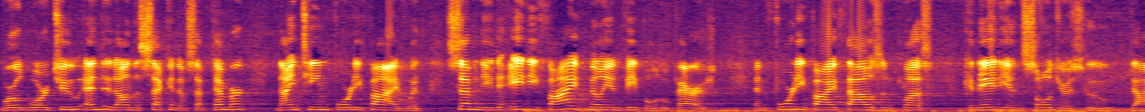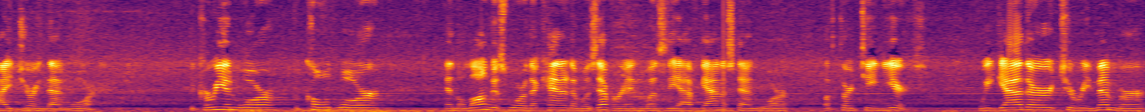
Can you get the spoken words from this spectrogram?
World War II ended on the 2nd of September 1945 with 70 to 85 million people who perished and 45,000 plus Canadian soldiers who died during that war. The Korean War, the Cold War, and the longest war that Canada was ever in was the Afghanistan War of 13 years. We gather to remember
